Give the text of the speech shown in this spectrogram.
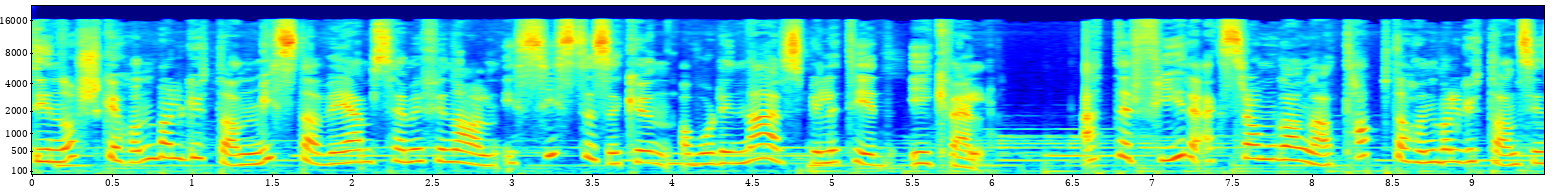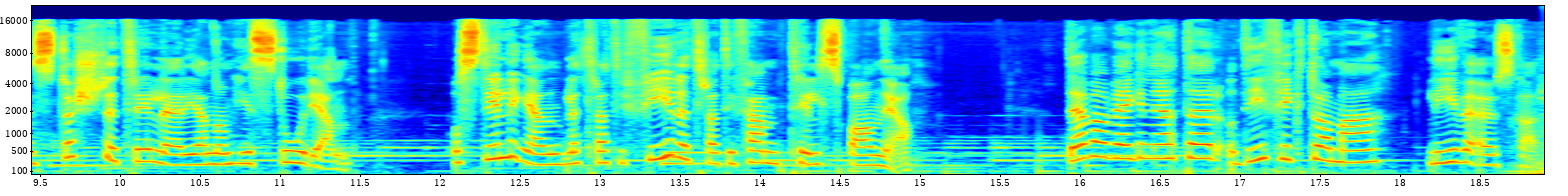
De norske håndballguttene mista VM-semifinalen i siste sekund av ordinær spilletid i kveld. Etter fire ekstraomganger tapte håndballguttene sin største thriller gjennom historien og stillingen ble 34-35 til Spania. Det var VG-nyheter, og de fikk du av meg, Live Auskar.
